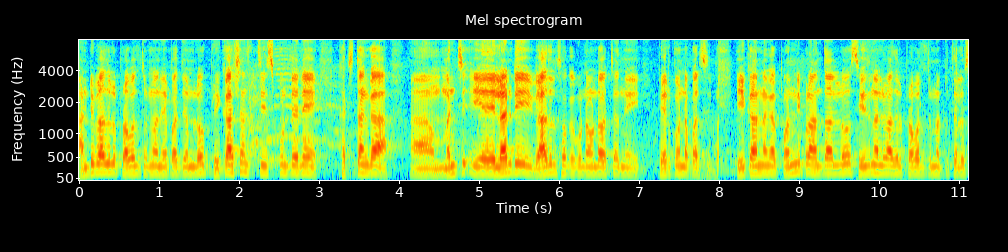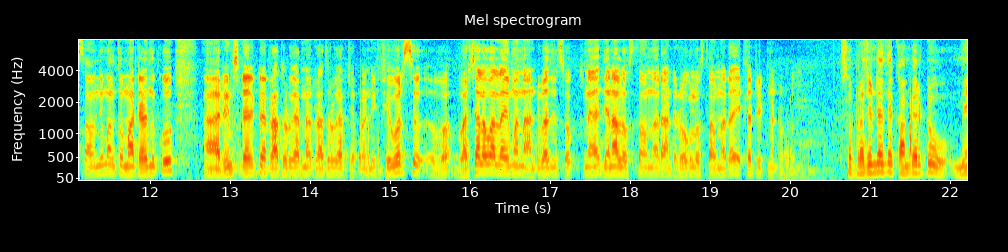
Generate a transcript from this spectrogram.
అంటువ్యాధులు ప్రబలుతున్న నేపథ్యంలో ప్రికాషన్స్ తీసుకుంటేనే ఖచ్చితంగా మంచి ఎలాంటి వ్యాధులు సోకకుండా ఉండవచ్చని పేర్కొన్న పరిస్థితి. ఈ కారణంగా కొన్ని ప్రాంతాల్లో సీజనల్ వ్యాధులు ప్రబలుతున్నట్టు తెలుస్తూ ఉంది. మనతో మాట్లాడేందుకు రిమ్స్ డైరెక్టర్ రాథోడ్ గారు రాథోడ్ గారు చెప్పండి ఫీవర్స్ వ- వర్షాల వల్ల ఏమన్నా అంటువ్యాధులు సోకుతున్నాయా? జనాలు వస్తూ ఉన్నారా? అంటే రోగులు వస్తూ ఉన్నారా? ఎట్లా ట్రీట్మెంట్ ఉంటుంది? సో ప్రజెంట్ అయితే compare to May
